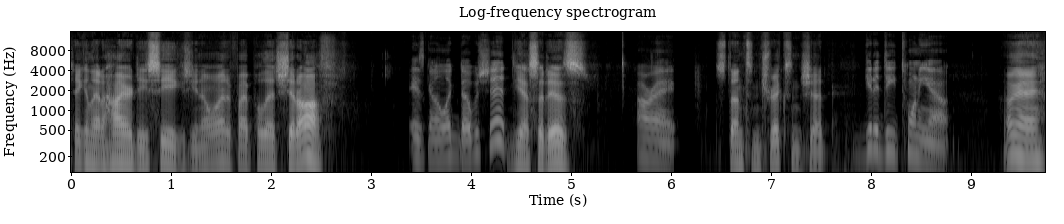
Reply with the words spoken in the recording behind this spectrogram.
Taking that higher DC because you know what? If I pull that shit off, Is gonna look dope as shit. yes, it is. All right. Stunts and tricks and shit. Get a D20 out. Okay.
